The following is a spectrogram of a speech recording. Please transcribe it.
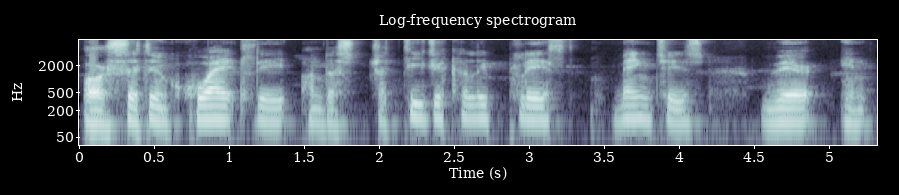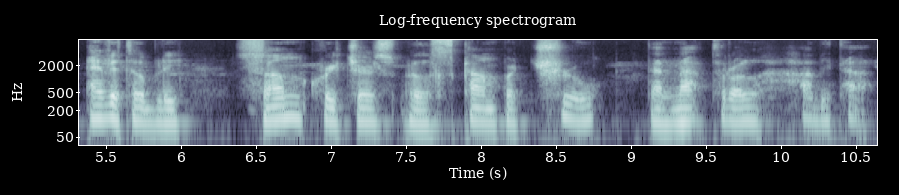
or sitting quietly on the strategically placed benches where inevitably some creatures will scamper through the natural habitat.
